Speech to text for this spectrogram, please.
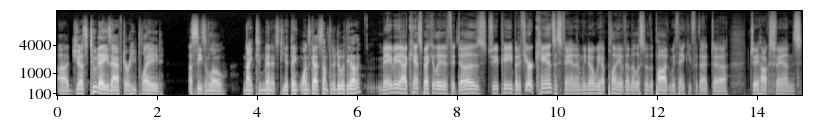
uh, just two days after he played a season low 19 minutes. Do you think one's got something to do with the other? Maybe I can't speculate if it does, GP. But if you're a Kansas fan, and we know we have plenty of them that listen to the pod, and we thank you for that, uh, Jayhawks fans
